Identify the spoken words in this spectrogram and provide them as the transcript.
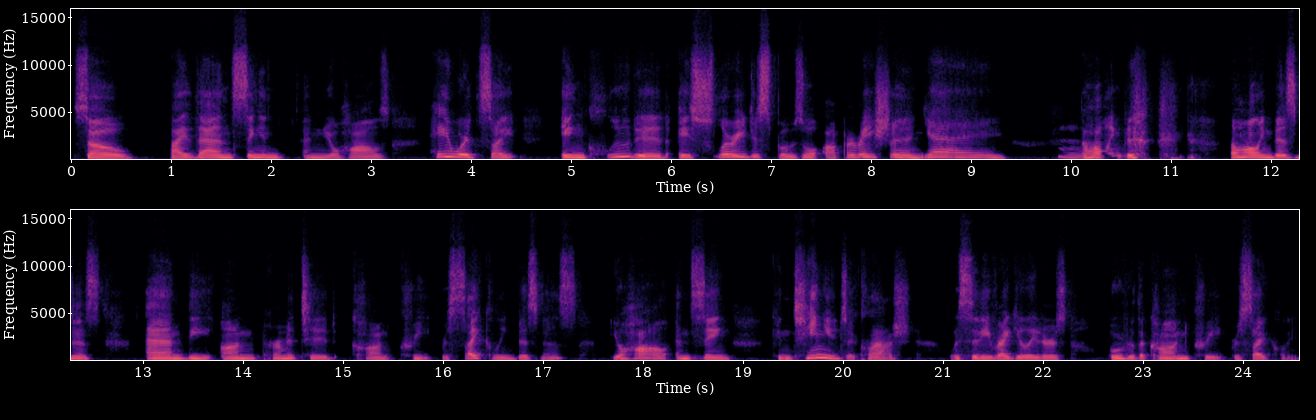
So by then, Singh and Yohal's Hayward site included a slurry disposal operation. Yay! Hmm. The hauling, bu- the hauling business and the unpermitted concrete recycling business, Yohal and Singh continued to clash with city regulators over the concrete recycling.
